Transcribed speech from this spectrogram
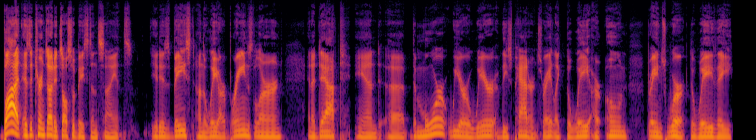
But as it turns out, it's also based on science. It is based on the way our brains learn and adapt. And uh, the more we are aware of these patterns, right, like the way our own brains work, the way they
